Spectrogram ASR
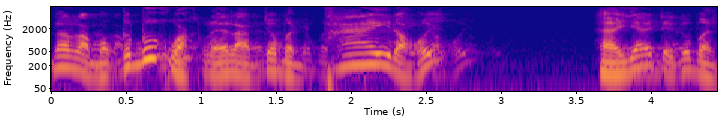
Nó là một cái bước ngoặt để làm cho mình thay đổi hệ giá trị của mình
